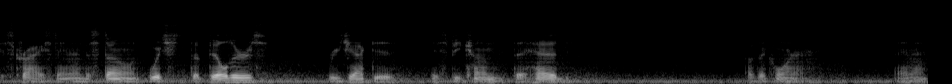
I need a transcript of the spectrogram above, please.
is Christ, amen. The stone, which the builders rejected, is become the head of the corner. Amen.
